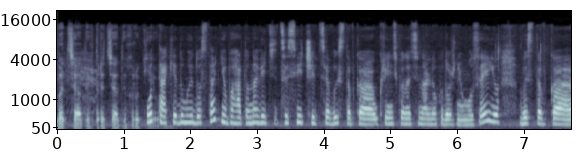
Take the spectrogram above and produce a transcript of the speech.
20-х, 30-х років? Отак, я думаю, достатньо багато. Навіть це свідчиться виставка Українського національного художнього музею, виставка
